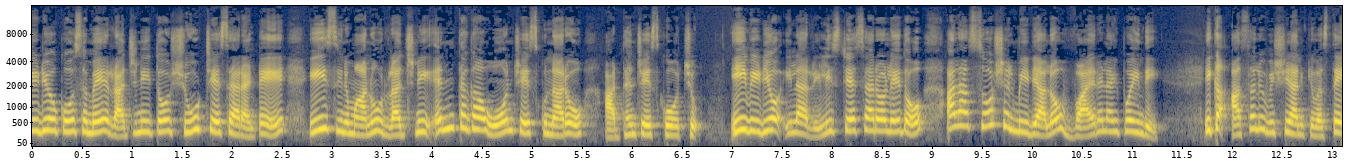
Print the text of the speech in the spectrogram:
వీడియో కోసమే రజనీతో షూట్ చేశారంటే ఈ సినిమాను రజనీ ఎంతగా ఓన్ చేసుకున్నారో అర్థం చేసుకోవచ్చు. ఈ వీడియో ఇలా రిలీజ్ చేశారో లేదో అలా సోషల్ మీడియాలో వైరల్ అయిపోయింది. ఇక అసలు విషయానికి వస్తే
